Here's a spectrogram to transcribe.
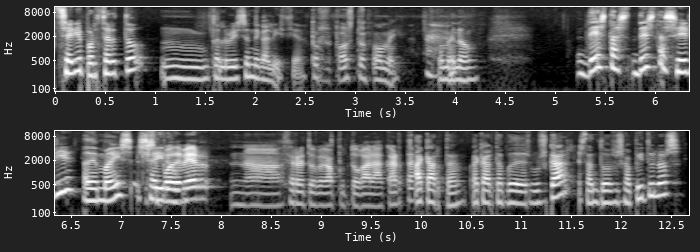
serie, por certo, mm, Televisión de Galicia. Por suposto. Home, home non desta, desta serie, ademais, que saíron... se pode ver na crtvega.gal a carta. A carta, a carta podedes buscar, están todos os capítulos.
